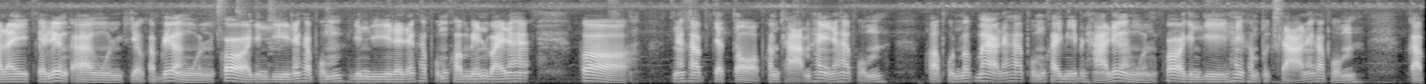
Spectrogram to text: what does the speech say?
อะไรเกี่ยวกับเรื่องอางุ่นเกี่ยวกับเรื่ององุ่นก็ยินดีนะครับ ผมยินดีเลยนะครับ ผมคอมเมนต์ไว้นะฮะก็นะครับจะตอบคำถามให้นะครับ ผมขอบคุณมากๆนะครับ ผมใครมีปัญหาเรื่ององุ่นก็ยินดีให้คำปรึกษานะครับ ผมกับ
